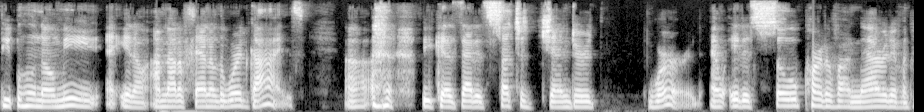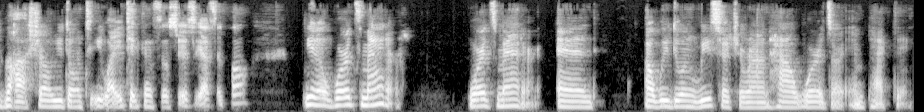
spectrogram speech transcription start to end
people who know me, eh, you know, I'm not a fan of the word guys uh, because that is such a gendered word. And it is so part of our narrative. And people, ah, you don't, why are you taking things so seriously? I said, well, you know, words matter. Words matter. And are we doing research around how words are impacting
